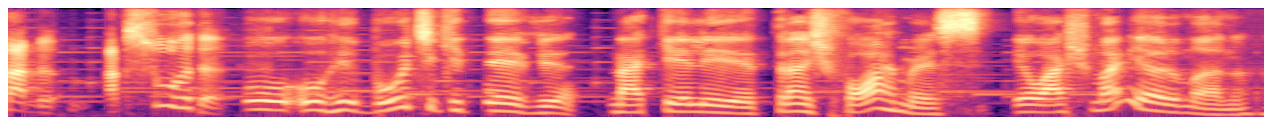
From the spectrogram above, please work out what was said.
Sabe, absurda. O, o reboot que teve naquele Transformers, eu acho maneiro, mano.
